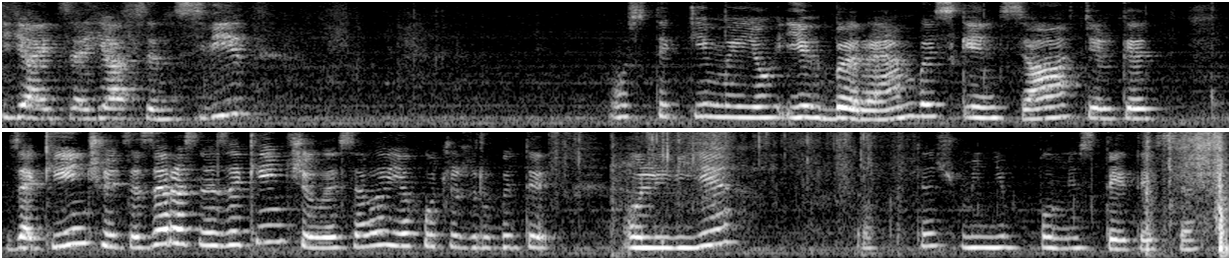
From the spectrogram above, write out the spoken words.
яйця ясен світ. Ось такі ми їх беремо без кінця, тільки закінчується. Зараз не закінчились, але я хочу зробити олів'є. Так, теж мені поміститися.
